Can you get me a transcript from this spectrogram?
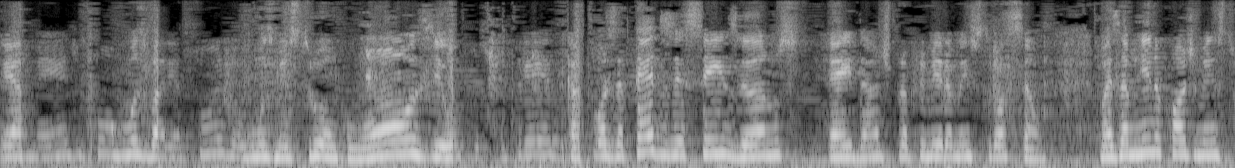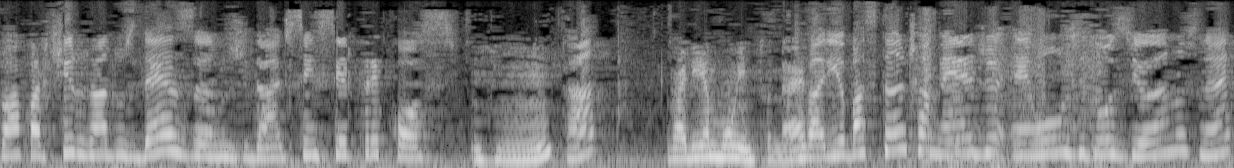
É a média, com algumas variações. Algumas menstruam com 11, outras com 13, 14, até 16 anos é a idade para a primeira menstruação. Mas a menina pode menstruar a partir já dos 10 anos de idade, sem ser precoce, Uhum. tá? Varia muito, né? Varia bastante, a média é 11, 12 anos, né?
